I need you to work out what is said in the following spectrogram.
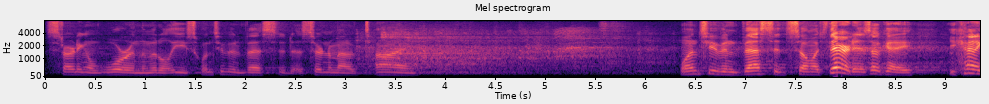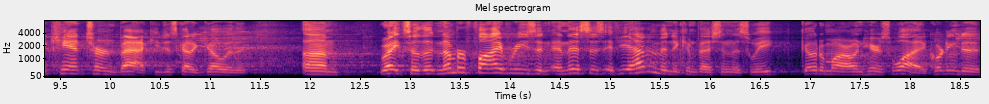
starting a war in the Middle East. Once you've invested a certain amount of time, once you've invested so much, there it is, okay, you kind of can't turn back, you just got to go with it. Um, Right, so the number five reason, and this is if you haven't been to confession this week, go tomorrow, and here's why. According to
